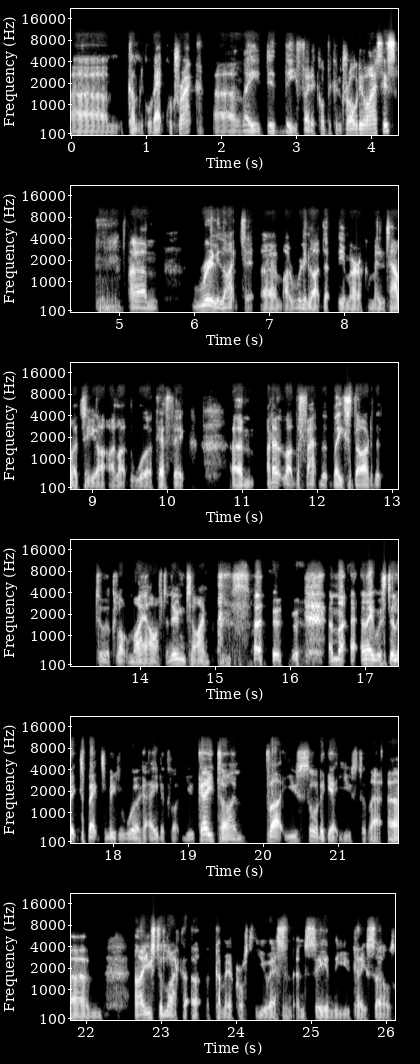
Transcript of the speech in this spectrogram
Um, a company called Equitrac. Uh, yeah. They did the photocopy control devices. Um, really liked it. Um, I really like the, the American mentality. I, I like the work ethic. Um, I don't like the fact that they started at two o'clock my afternoon time. so, yeah. and, and they were still expecting me to work at eight o'clock UK time. But you sort of get used to that. Um, and I used to like uh, coming across to the US and, and seeing the UK sales,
